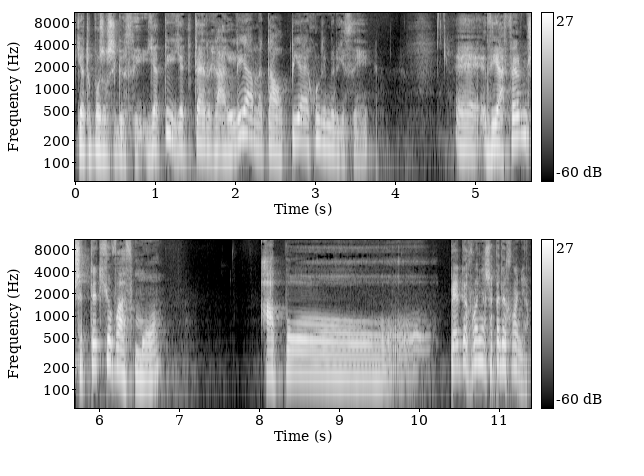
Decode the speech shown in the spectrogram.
για το πώς να συγκριθεί. Γιατί, Γιατί τα εργαλεία με τα οποία έχουν δημιουργηθεί ε, διαφέρουν σε τέτοιο βαθμό από πέντε χρόνια σε πέντε χρόνια.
